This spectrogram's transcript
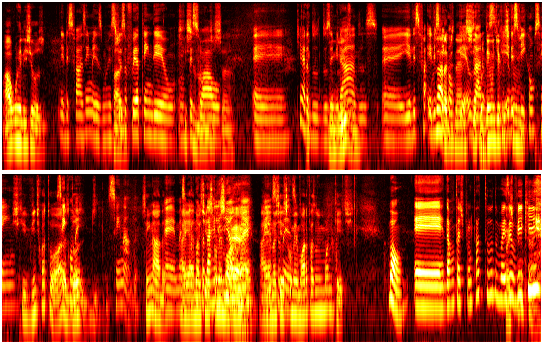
algo religioso. eles fazem mesmo. Esses Fazem. dias eu fui atender um, um pessoal dessa- é, que era do- dos? Emirados. é, e eles, eles árabes, ficam. né? Eles é, os ficam- árabes. tem um dia que eles eles ficam- sem, Acho que 24 horas, comer. 12, sem nada. sem nada. É, mas aí é por conta da eles religião, né? É. Aí É à noite eles comemoram fazem um banquete. Bom, é, dá vontade de perguntar tudo, mas Pode eu vi que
